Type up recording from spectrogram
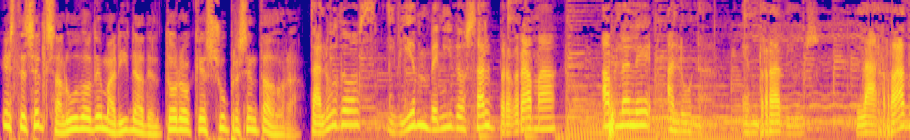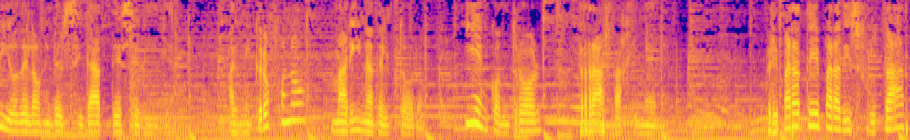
Este es el saludo de Marina del Toro, que es su presentadora. Saludos y bienvenidos al programa Háblale a Luna, en Radius, la radio de la Universidad de Sevilla. Al micrófono, Marina del Toro. Y en control, Rafa Jiménez. Prepárate para disfrutar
